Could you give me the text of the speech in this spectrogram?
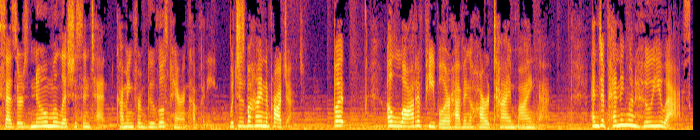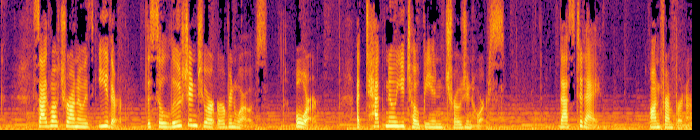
says there's no malicious intent coming from Google's parent company, which is behind the project. But a lot of people are having a hard time buying that. And depending on who you ask, Sidewalk Toronto is either the solution to our urban woes or a techno utopian Trojan horse. That's today on Front Burner.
